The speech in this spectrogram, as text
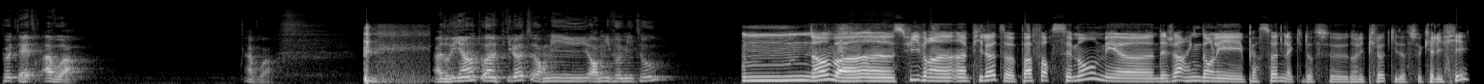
Peut-être, à voir. À voir. Adrien, toi, un pilote hormis, Vomito? Hmm, non, bah suivre un, pilote, pas forcément, mais euh, déjà rien que dans les personnes qui doivent se, dans les pilotes qui doivent se qualifier.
